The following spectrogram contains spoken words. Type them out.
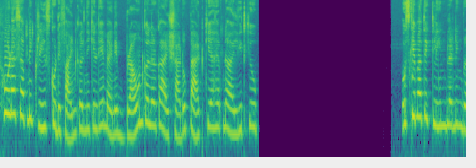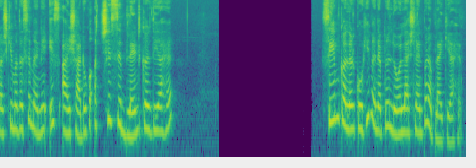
थोड़ा सा अपनी क्रीज को डिफाइन करने के लिए मैंने ब्राउन कलर का आई पैड किया है अपने आईलिड के ऊपर। उसके बाद एक क्लीन ब्लेंडिंग ब्रश की मदद से मैंने इस आई को अच्छे से ब्लेंड कर दिया है। सेम कलर को ही मैंने अपने लोअर लैश लाइन पर अप्लाई किया है।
